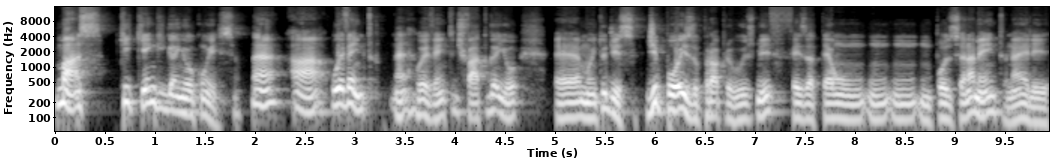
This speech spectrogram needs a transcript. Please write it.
mas que quem que ganhou com isso? Né? Ah, o evento, né? O evento, de fato, ganhou é, muito disso. Depois, o próprio Will Smith fez até um, um, um posicionamento, né? Ele,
